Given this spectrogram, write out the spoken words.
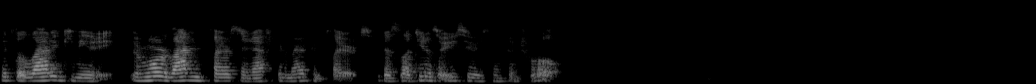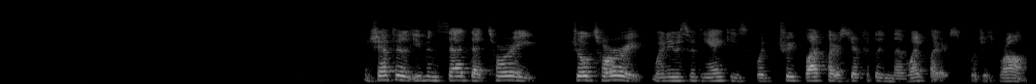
with the Latin community. There are more Latin players than African American players because Latinos are easier to control. And Sheffield even said that Torre, Joe Torre, when he was with the Yankees, would treat black players differently than white players, which is wrong.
